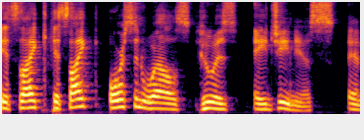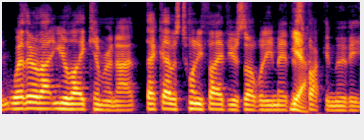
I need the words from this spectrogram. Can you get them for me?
It's like it's like Orson Welles, who is a genius, and whether or not you like him or not, that guy was 25 years old when he made this Yeah. fucking movie.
